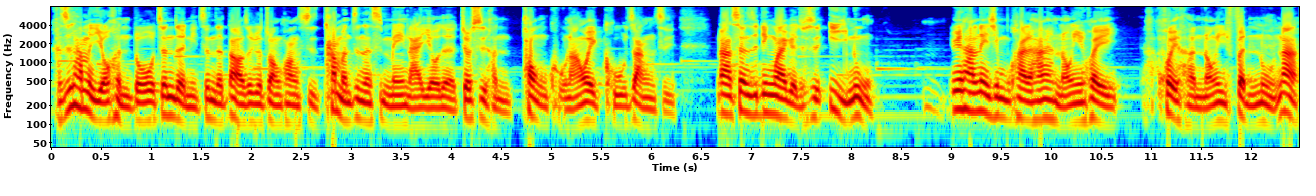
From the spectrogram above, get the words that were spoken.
可是他们有很多真的，你真的到这个状况是，他们真的是没来由的，就是很痛苦，然后会哭这样子。那甚至另外一个就是易怒，嗯，因为他内心不快乐，他很容易会会很容易愤怒。那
